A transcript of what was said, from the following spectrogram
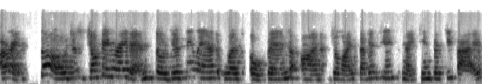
All right, so, just jumping right in. So, Disneyland was opened on July 17th, 1955.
